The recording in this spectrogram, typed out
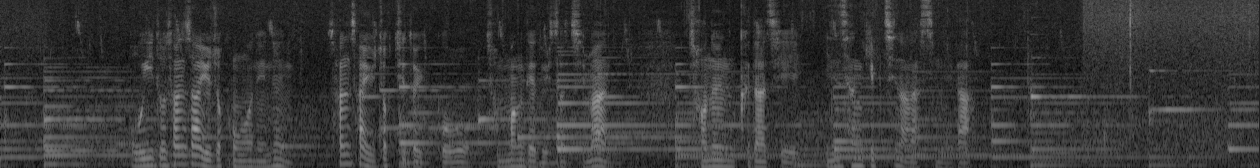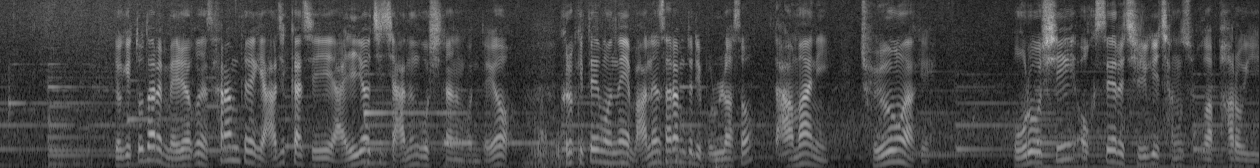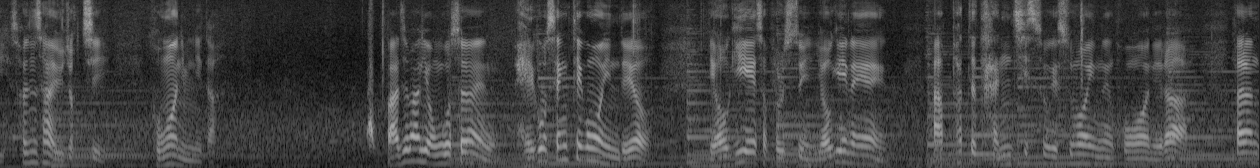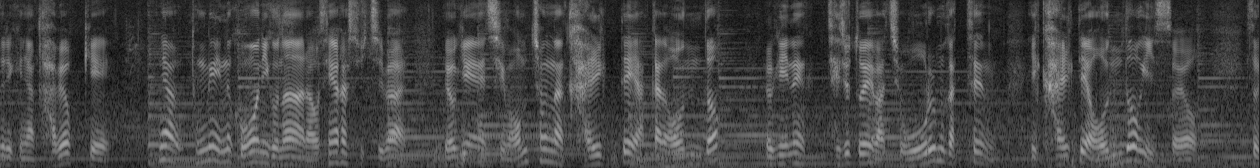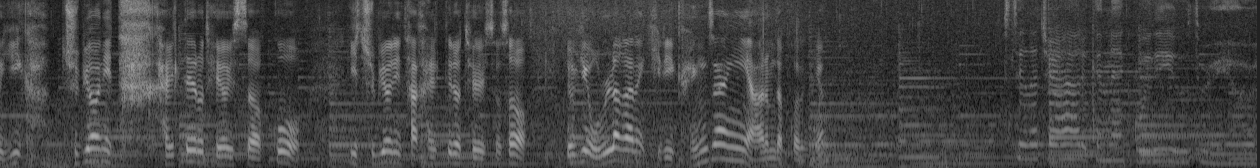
오이도 선사유적공원에는 선사유적지도 있고 전망대도 있었지만 저는 그다지 인상 깊진 않았습니다. 여기 또 다른 매력은 사람들에게 아직까지 알려지지 않은 곳이라는 건데요. 그렇기 때문에 많은 사람들이 몰라서 나만이 조용하게 오롯이 억새를 즐길 장소가 바로 이 선사유적지 공원입니다. 마지막에 온 곳은 배고 생태공원인데요. 여기에서 볼 수 있는 여기는 아파트 단지 속에 숨어 있는 공원이라 사람들이 그냥 가볍게 그냥 동네에 있는 공원이구나 라고 생각할 수 있지만 여기에는 지금 엄청난 갈대 약간 언덕? 여기는 제주도에 마치 오름 같은 이 갈대 언덕이 있어요. 그래서 이 가- 주변이 다 갈대로 되어 있었고 이 주변이 다 갈대로 되어 있어서 여기 올라가는 길이 굉장히 아름답거든요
